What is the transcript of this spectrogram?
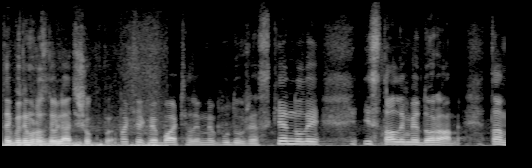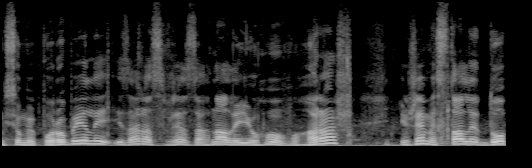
та й будемо роздивляти, що купили. Так як ви бачили, ми буду вже скинули і стали ми до рами. Там все ми поробили і зараз вже загнали його в гараж. І вже ми стали до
